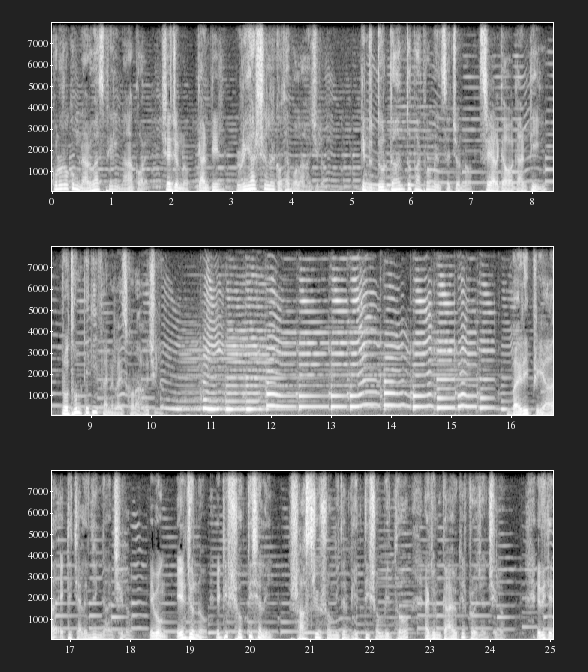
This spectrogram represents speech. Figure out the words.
কোনো রকম নার্ভাস ফিল না করে। সেজন্য গানটির রিহার্সালের কথা বলা হয়েছিল। কিন্তু দুর্দান্ত পারফরমেন্সের জন্য শ্রেয়ার গাওয়া গানটি প্রথম থেকেই ফাইনালাইজ করা হয়েছিল। বাইরি প্রিয়া একটি চ্যালেঞ্জিং গান ছিল এবং এর জন্য একটি শক্তিশালী শাস্ত্রীয় সঙ্গীতের ভিত্তি সমৃদ্ধ একজন গায়কের প্রয়োজন ছিল। এদিকে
